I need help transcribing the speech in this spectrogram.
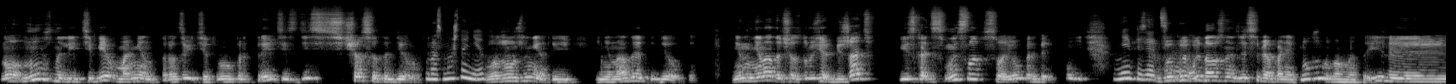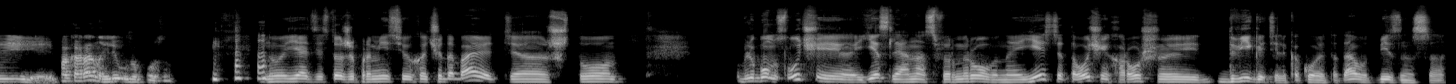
Но нужно ли тебе в момент развития твоего предприятия здесь сейчас это делать? Возможно, нет. Возможно, нет. И, и не надо это делать. Не, не надо сейчас, друзья, бежать и искать смыслы в своем предприятии. Не обязательно. Вы, вы, вы должны для себя понять, нужно вам это или пока рано, или уже поздно. Ну, я здесь тоже про миссию хочу добавить, э, что в любом случае, если она сформированная есть, это очень хороший двигатель какой-то, да, вот бизнеса.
